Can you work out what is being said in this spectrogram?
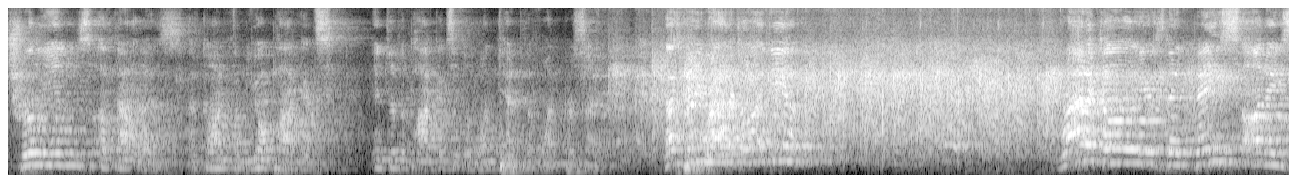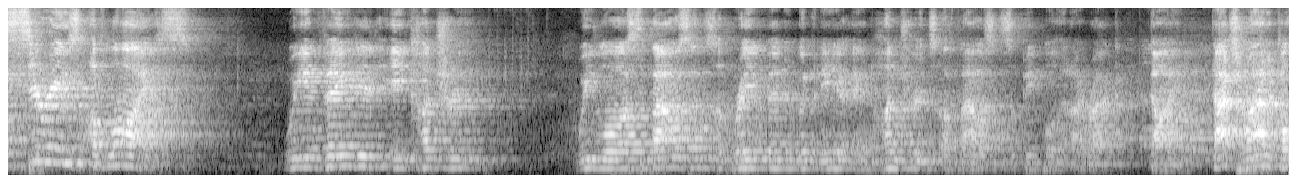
trillions of dollars have gone from your pockets into the pockets of the one-tenth of 1%. That's a pretty radical idea. Radical is that based on a series of lies, we invaded a country we lost thousands of brave men and women here, and hundreds of thousands of people in Iraq died. That's radical.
